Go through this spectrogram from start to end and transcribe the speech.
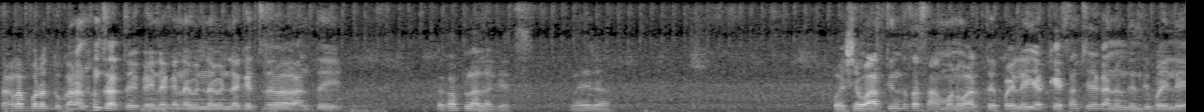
सगळा परत दुकान आणून जातोय. काही ना काही नवीन नवीन लगेच आणतोय. का कपला लगेच. नाही र. पैसे वाढतील तसं सामान वाढतंय. पहिले एक केसांची एक आणून दिली ती पहिले.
